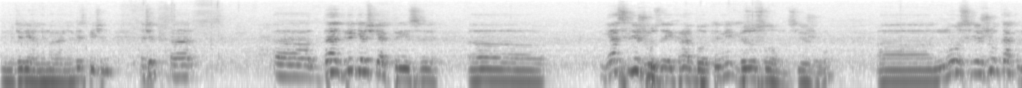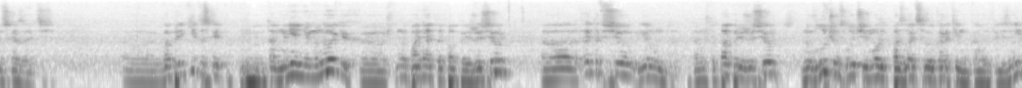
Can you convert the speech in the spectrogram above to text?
э, материально и морально обеспечен. Значит, э, э, да, две девочки актрисы. Э, Я слежу за их работами, безусловно, слежу. Э, Но слежу, как вам сказать, э, вопреки, так сказать, там, мнению многих, э, что, ну, понятно, папа режиссер, э, это все ерунда. Потому что папа режиссер, ну, в лучшем случае может позвать свою картину кого-то из них.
